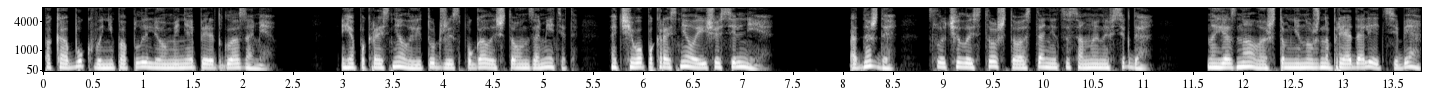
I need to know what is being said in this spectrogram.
пока буквы не поплыли у меня перед глазами. Я покраснела и тут же испугалась, что он заметит, отчего покраснела еще сильнее. Однажды случилось то, что останется со мной навсегда. Но я знала, что мне нужно преодолеть себя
